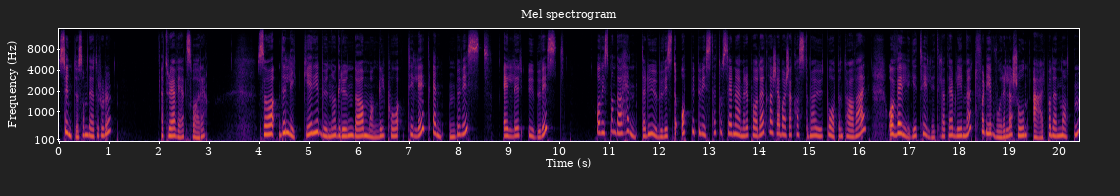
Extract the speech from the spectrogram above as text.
syntes om det, tror du? Jeg tror jeg vet svaret. Så det ligger i bunn og grunn da mangel på tillit, enten bevisst eller ubevisst, og hvis man da henter det ubevisste opp i bevissthet og ser nærmere på det, kanskje jeg bare skal kaste meg ut på åpent hav her og velge tillit til at jeg blir møtt, fordi vår relasjon er på den måten.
